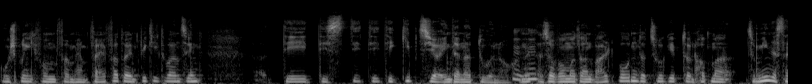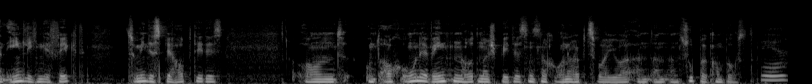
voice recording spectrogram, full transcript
ursprünglich vom, vom Herrn Pfeiffer da entwickelt worden sind, die, die, die, die gibt es ja in der Natur noch. Mhm. Also wenn man da einen Waldboden dazu gibt, dann hat man zumindest einen ähnlichen Effekt, zumindest behaupte ich das. Und, und auch ohne Wenden hat man spätestens nach eineinhalb, zwei Jahren einen, einen, einen super Kompost. Ja.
